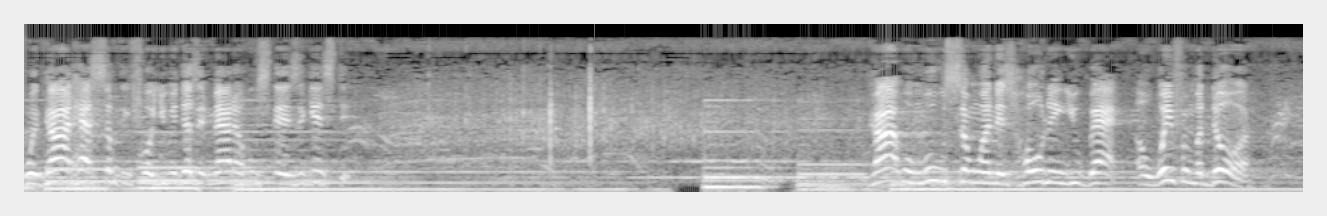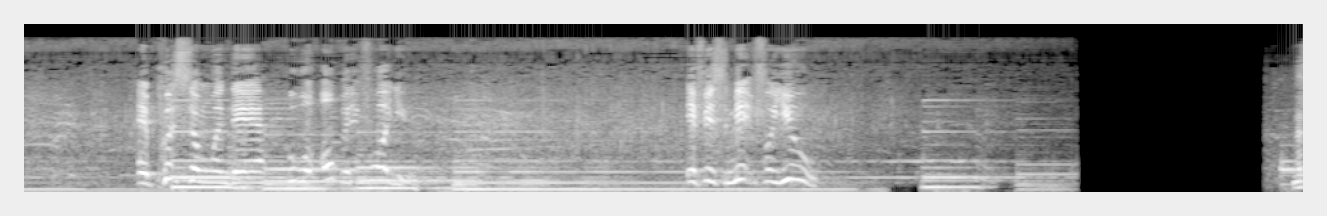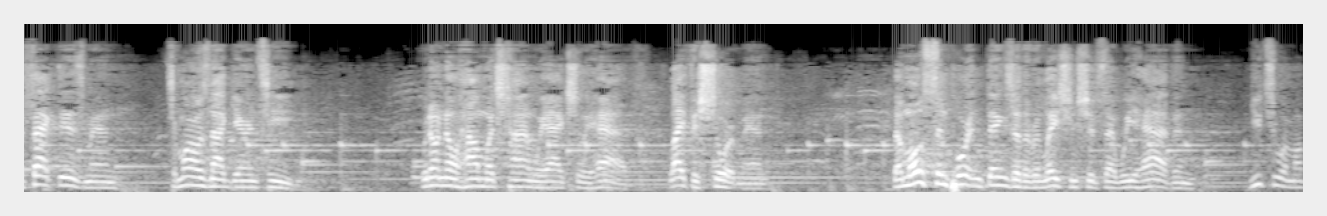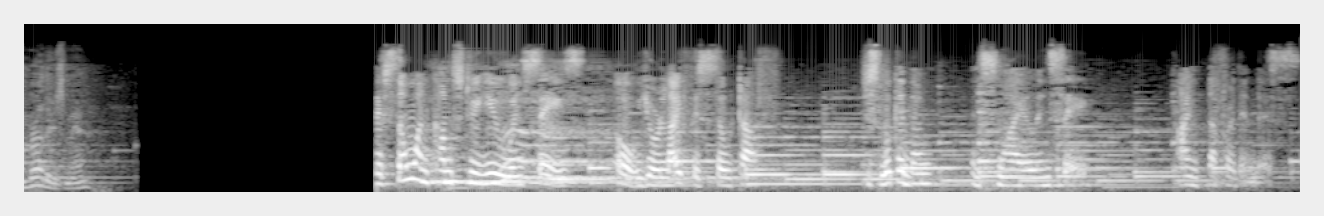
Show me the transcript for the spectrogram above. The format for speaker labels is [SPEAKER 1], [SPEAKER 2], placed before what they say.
[SPEAKER 1] when God has something for you, it doesn't matter who stands against it. God will move someone that's holding you back away from a door and put someone there who will open it for you. If it's meant for you,
[SPEAKER 2] the fact is, man, tomorrow's not guaranteed. We don't know how much time we actually have. Life is short, man. The most important things are the relationships that we have, and you two are my brothers, man.
[SPEAKER 3] If someone comes to you and says, Oh, your life is so tough, just look at them and smile and say, I'm tougher than this.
